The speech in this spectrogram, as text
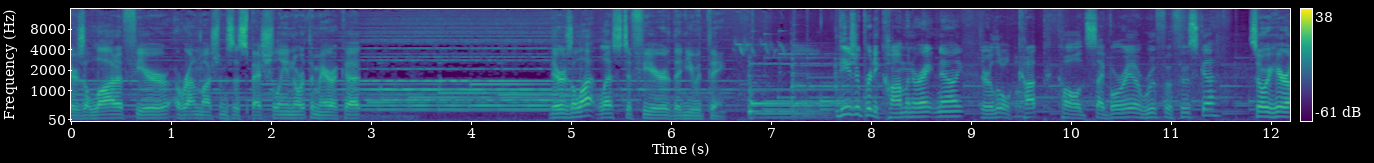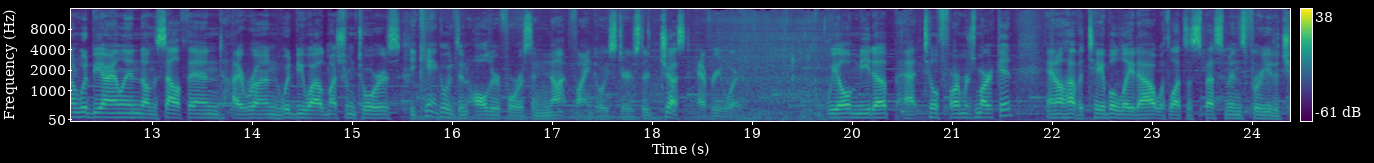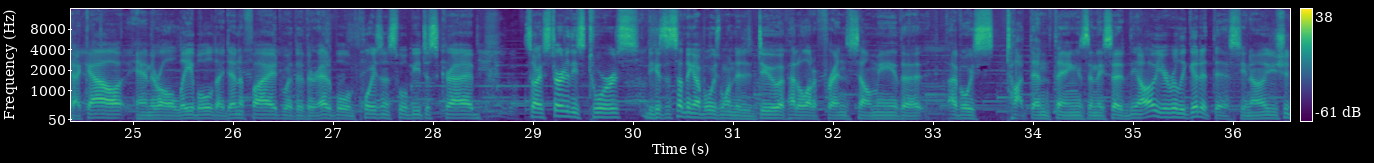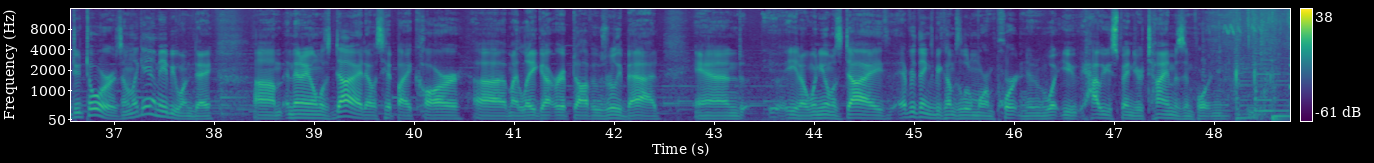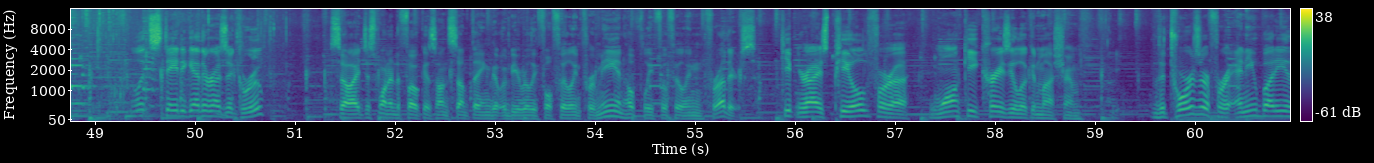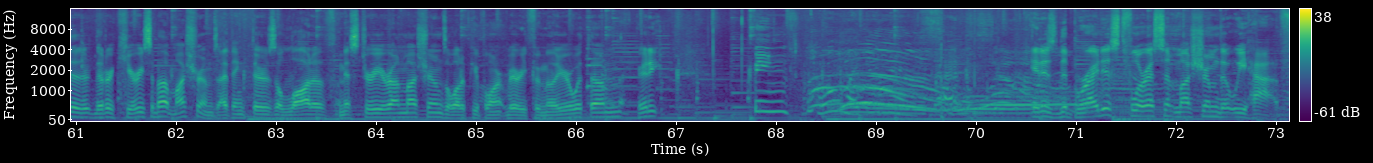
There's a lot of fear around mushrooms, especially in North America. There's a lot less to fear than you would think. These are pretty common right now. They're a little cup called Ciboria rufofusca. So we're here on Whidbey Island on the south end. I run Whidbey Wild Mushroom Tours. You can't go into an alder forest and not find oysters. They're just everywhere. We all meet up at Tilth Farmers Market, and I'll have a table laid out with lots of specimens for you to check out, and they're all labeled, identified, whether they're edible and poisonous will be described. So I started these tours because it's something I've always wanted to do. I've had a lot of friends tell me that I've always taught them things, and they said, oh, you're really good at this. You know, you should do tours. And I'm like, yeah, maybe one day. Um, and then I almost died. I was hit by a car. Uh, my leg got ripped off. It was really bad. And you know, when you almost die, everything becomes a little more important, and what you, how you spend your time is important. Let's stay together as a group. So I just wanted to focus on something that would be really fulfilling for me and hopefully fulfilling for others. Keep your eyes peeled for a wonky, crazy looking mushroom. The tours are for anybody that are, that are, curious about mushrooms. I think there's a lot of mystery around mushrooms. A lot of people aren't very familiar with them. Ready? Bing! Oh my goodness. It is the brightest fluorescent mushroom that we have.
